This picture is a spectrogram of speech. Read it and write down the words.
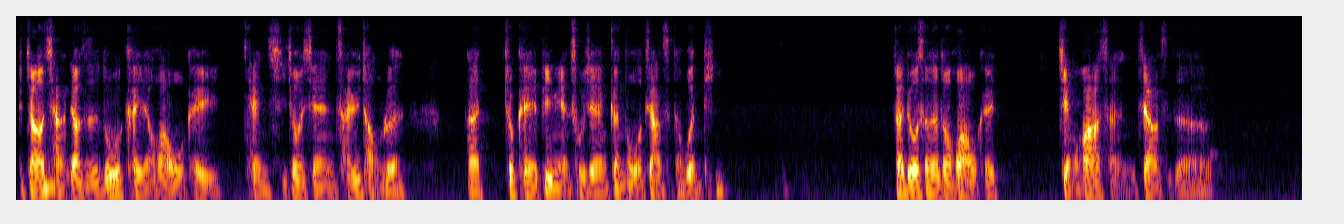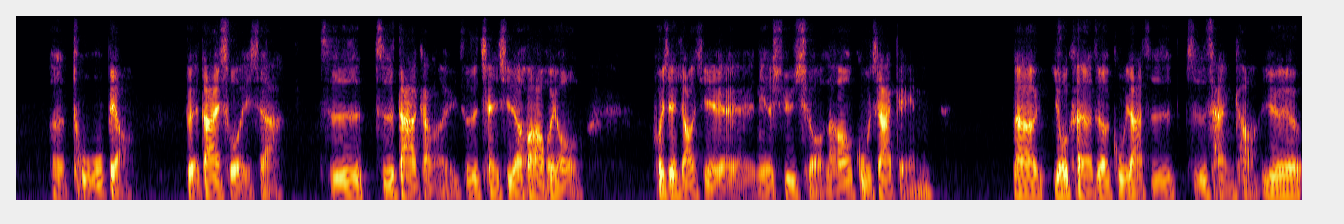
比较强调，就是如果可以的话，我可以前期就先参与讨论，那就可以避免出现更多这样子的问题。那流程的话，我可以简化成这样子的。呃，图表，对，大概说一下，只是只是大纲而已。就是前期的话会有会先了解你的需求，然后估价给你。那有可能这个估价只是只是参考，因为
